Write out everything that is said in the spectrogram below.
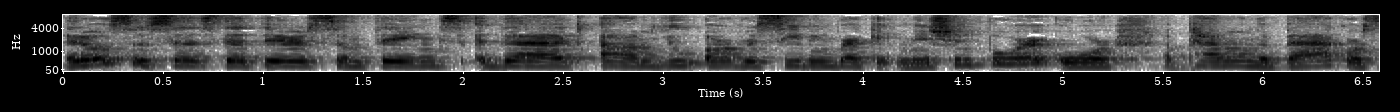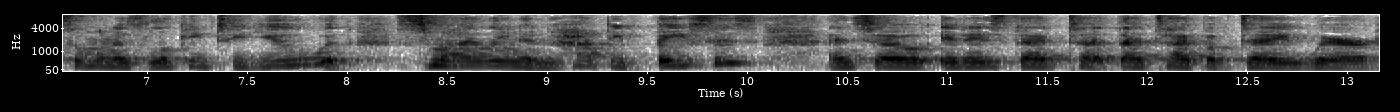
It also says that there's some things that um, you are receiving recognition for, or a pat on the back, or someone is looking to you with smiling and happy faces. And so it is that that type of day where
